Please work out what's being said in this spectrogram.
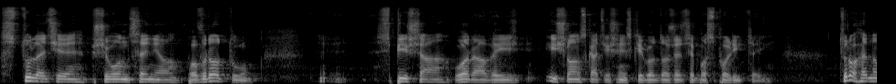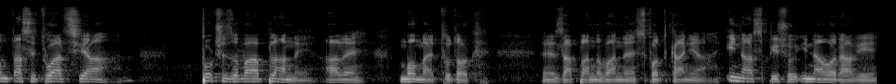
Stulecie przyłączenia powrotu e, Spisza, Łorawy i- Śląska Cieszyńskiego do Rzeczypospolitej. Trochę nam ta sytuacja pokrzyżowała plany, ale mamy tutaj zaplanowane spotkania i na Spiszu, i na Orawie,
